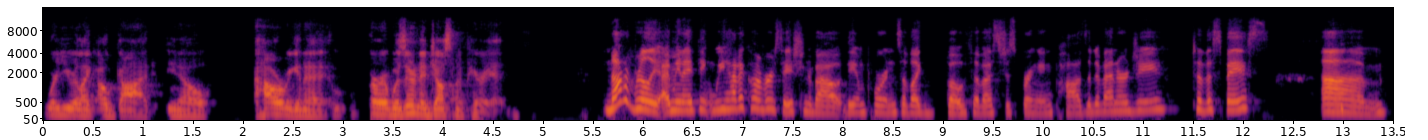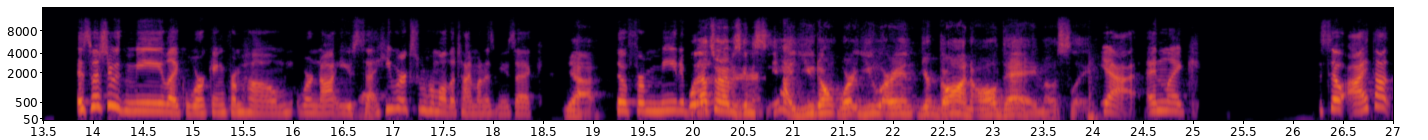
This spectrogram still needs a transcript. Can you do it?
where you were like, oh God, you know, how are we gonna or was there an adjustment period? Not really. I mean, I think we had a conversation about the importance of like both of us just bringing positive energy to the space. Um, especially with me like working from home. We're not used to that. He works from home all the time on his music. Yeah. So for me to Well, that's what I was gonna say. Yeah, you don't work. You are in. You're gone all day mostly. Yeah, and like so I thought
